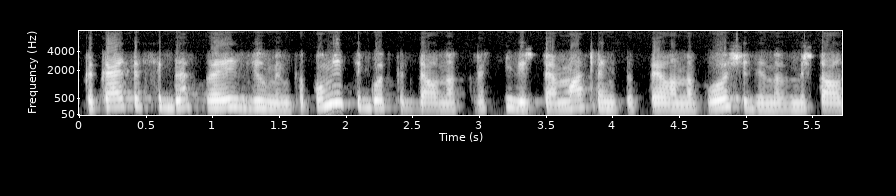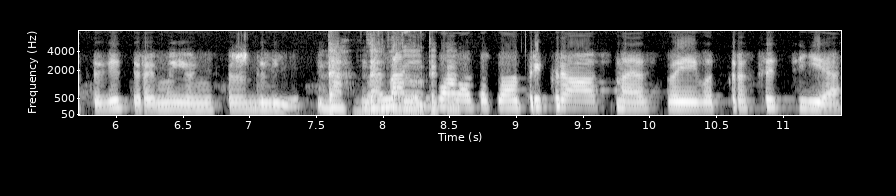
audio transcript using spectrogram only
какая-то всегда своя изюминка. Помните год, когда у нас красивейшая масленица стояла на площади, но вмешался ветер, и мы ее не сожгли? Да, да, Она было такая, такая прекрасная в своей вот красоте.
